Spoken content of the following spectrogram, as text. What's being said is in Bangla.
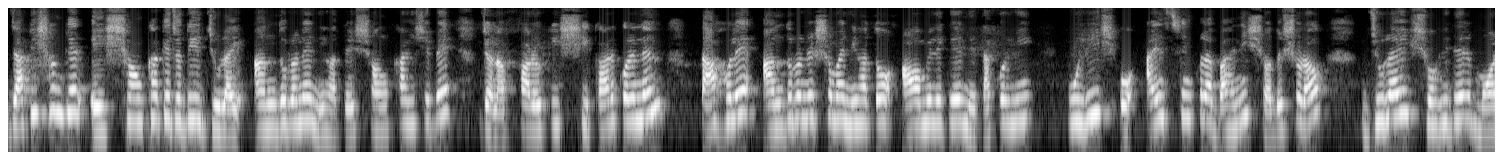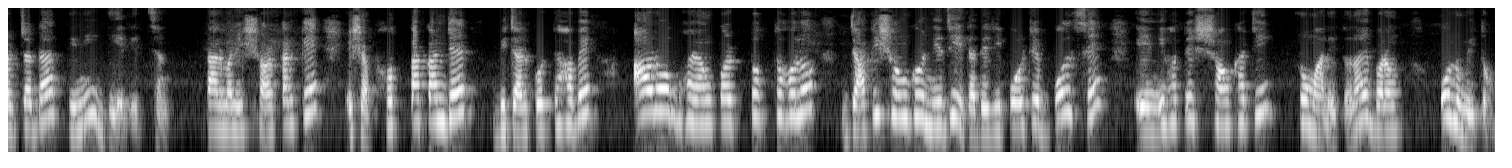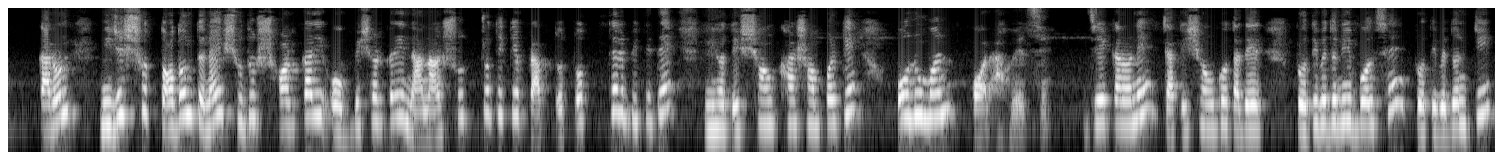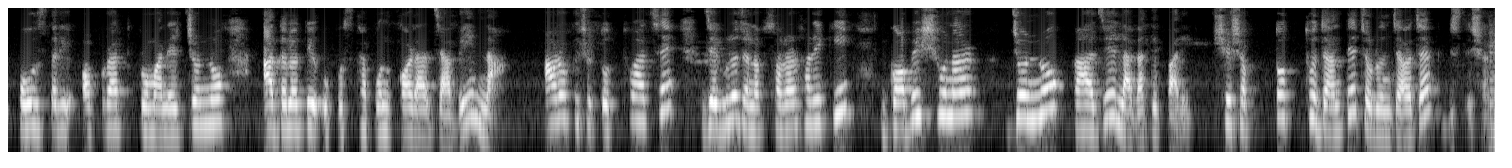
জাতিসংঘের এই সংখ্যাকে যদি জুলাই আন্দোলনে নিহতের সংখ্যা হিসেবে জনাব ফারুকি স্বীকার করে নেন, তাহলে আন্দোলনের সময় নিহত আওয়ামী লীগের নেতাকর্মী, পুলিশ ও আইন শৃঙ্খলা বাহিনীর সদস্যরাও জুলাই শহীদের মর্যাদা তিনি দিয়ে দিচ্ছেন। তার মানে সরকারকে এসব হত্যাকাণ্ডের বিচার করতে হবে। আরও ভয়ঙ্কর তথ্য হলো, জাতিসংঘ নিজেই তাদের রিপোর্টে বলছে, এই নিহতের সংখ্যাটি প্রমাণিত নয়, বরং অনুমিত। কারণ নিজস্ব তদন্ত নয়, শুধু সরকারি ও বেসরকারি নানা সূত্র থেকে প্রাপ্ত তথ্যের ভিত্তিতে নিহতের সংখ্যা সম্পর্কে অনুমান করা হয়েছে। যে কারণে জাতিসংঘ তাদের প্রতিবেদনে বলছে, প্রতিবেদনটি ফৌজদারি অপরাধ প্রমাণের জন্য আদালতে উপস্থাপন করা যাবে না। আরও কিছু তথ্য আছে, যেগুলো জনাব সরার ফারিকি গবেষণার জন্য কাজে লাগাতে পারে। সেসব তথ্য জানতে চলুন যাওয়া যাক বিশ্লেষণে।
